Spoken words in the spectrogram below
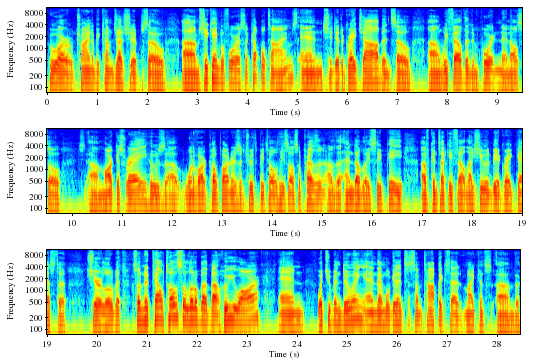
who are trying to become judgeship. So um, she came before us a couple times, and she did a great job. And so um, we felt it important, and also. Uh, Marcus Ray, who's uh, one of our co-partners, and truth be told, he's also president of the NAACP of Kentucky. Felt like she would be a great guest to share a little bit. So, Nicole, tell us a little bit about who you are and what you've been doing, and then we'll get into some topics that might cons- um, the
